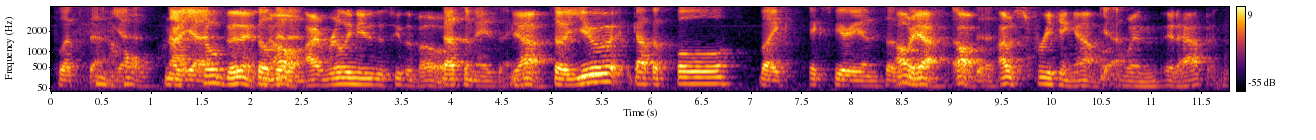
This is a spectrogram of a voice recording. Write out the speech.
flipped them No, yet? Not I yet. still didn't. Still no, didn't. I really needed to see the vote. That's amazing. Yeah. So you got the full like experience of Oh this. yeah. Oh, this. I was freaking out Yeah. when it happened.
